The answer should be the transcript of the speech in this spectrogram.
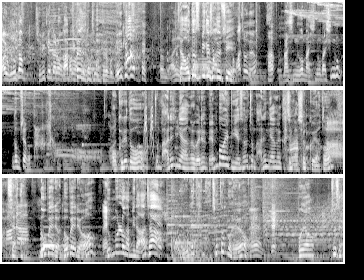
아니 오답 재밌게 해달라고 맛표현 좀 들어볼게요. 이렇게 좀. 아니 자 어떻습니까 신동 씨? 맞춰도 돼요? 아 맛있는 거 맛있는 거 맛있는 거 넘지 않고 다. 어 그래도 좀 많은 양을 왜냐면 멤버에 비해서는 좀 많은 양을 가져가셨고요. 자 맞아. 노배려 노배려 네. 눈물로 갑니다. 자 우리가 다 맞췄던 거예요. 네. 네. 보여 주세요.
